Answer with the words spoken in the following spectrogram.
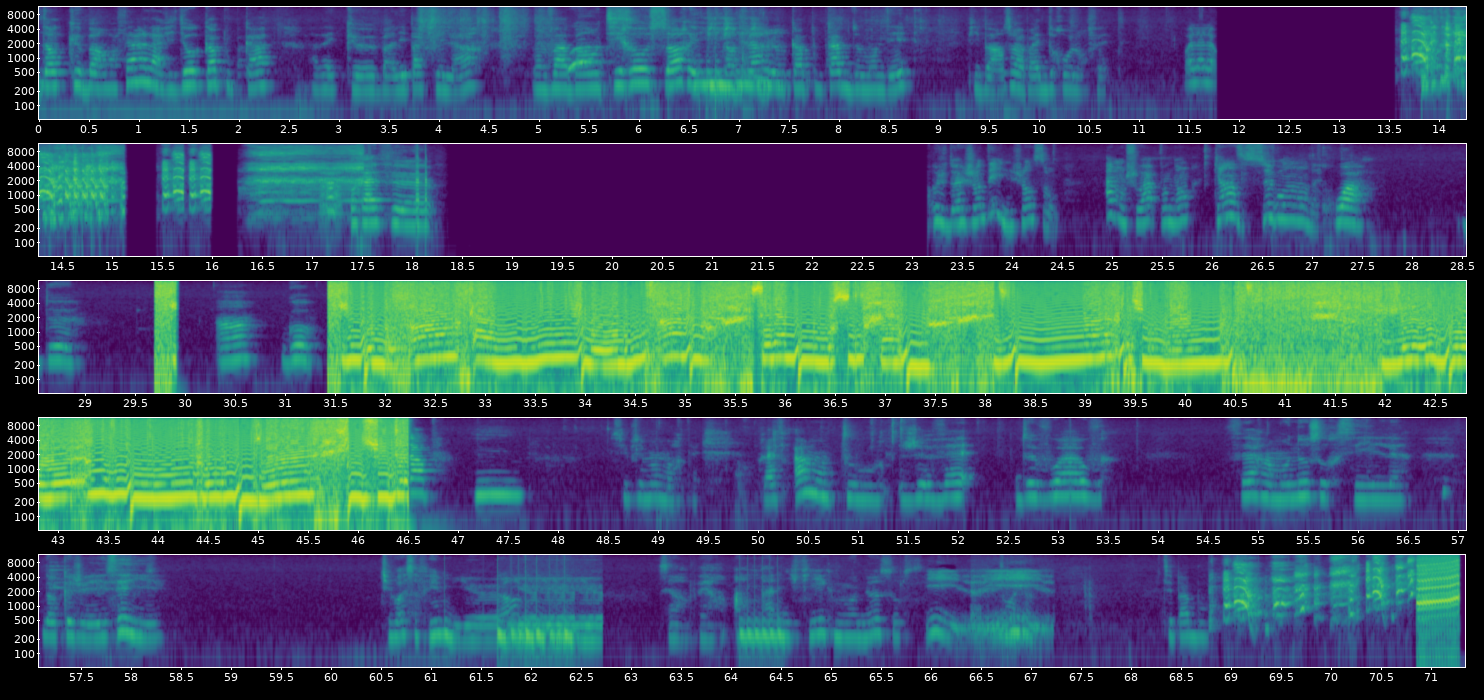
Donc bah, on va faire la vidéo cap ou cap avec euh, bah, les papiers là. On va bah, en tirer au sort et puis on va faire le cap ou cap demandé. Puis bah ça va pas être drôle en fait. Voilà là. Bref. euh, Je dois chanter une chanson à mon choix pendant 15 secondes. 3, 2, 1, go C'est l'amour suprême. Dis-moi tu m'aimes. Je veux un numéro 2. Je suis de. Supplément mortel. Bref, à mon tour, je vais devoir faire un mono sourcil. Donc je vais essayer. Tu vois, ça fait mieux. hein. C'est un un magnifique mono sourcil. C'est pas beau.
